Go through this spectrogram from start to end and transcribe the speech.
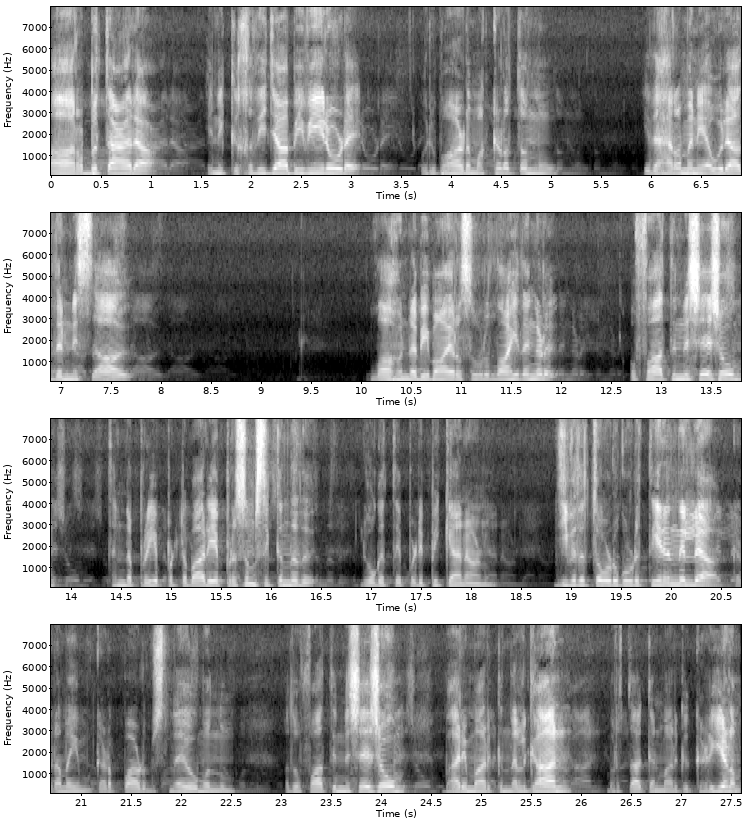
ആ റബ്ബ് തആല എനിക്ക് ഖദീജ ബിവിയിലൂടെ ഒരുപാട് മക്കളെ തന്നു. ഇത് ഹറമനി ഔലാദൻ നിസാ അള്ളാഹു നബിമായ റസൂലുള്ളാഹി തങ്ങൾ വഫാത്തിന് ശേഷവും തന്റെ പ്രിയപ്പെട്ട ഭാര്യയെ പ്രശംസിക്കുന്നത് ലോകത്തെ പഠിപ്പിക്കാനാണ്. ജീവിതത്തോടുകൂടി തീരുന്നില്ല. കടമയും കടപ്പാടും സ്നേഹവുമൊന്നും അത് ഒഫാത്തിന് ശേഷവും ഭാര്യമാർക്ക് നൽകാൻ ഭർത്താക്കന്മാർക്ക് കഴിയണം.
